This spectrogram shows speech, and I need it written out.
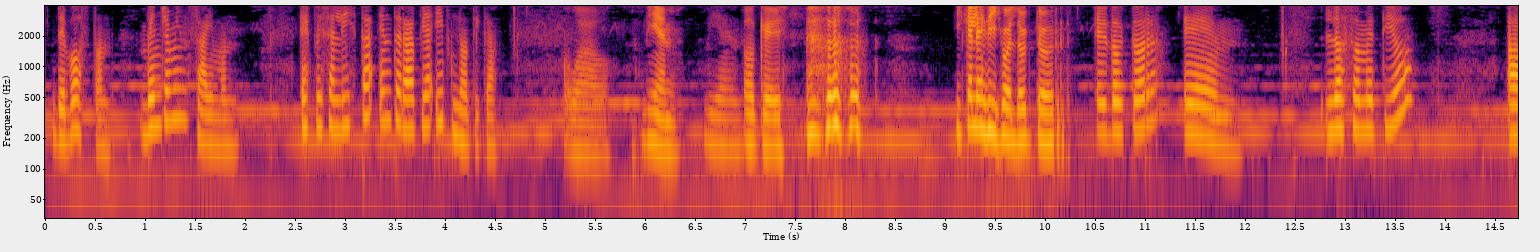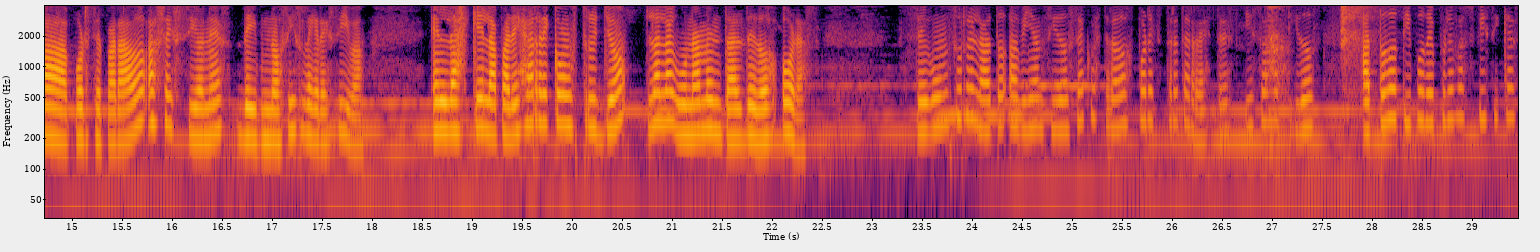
de Boston, Benjamin Simon, especialista en terapia hipnótica. Wow. Bien. Bien. Ok. ¿Y qué les dijo el doctor? El doctor eh, lo sometió a, por separado a secciones de hipnosis regresiva, en las que la pareja reconstruyó la laguna mental de dos horas. Según su relato, habían sido secuestrados por extraterrestres y sometidos a todo tipo de pruebas físicas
